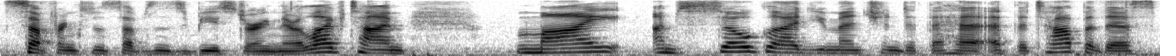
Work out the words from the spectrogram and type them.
suffering from substance abuse during their lifetime. My, I'm so glad you mentioned at the he- at the top of this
